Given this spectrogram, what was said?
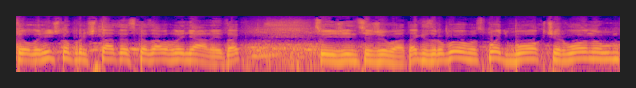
теологічно прочитати сказав глиняний, так? Своїй жінці жива. Так і зробив Господь Бог червону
